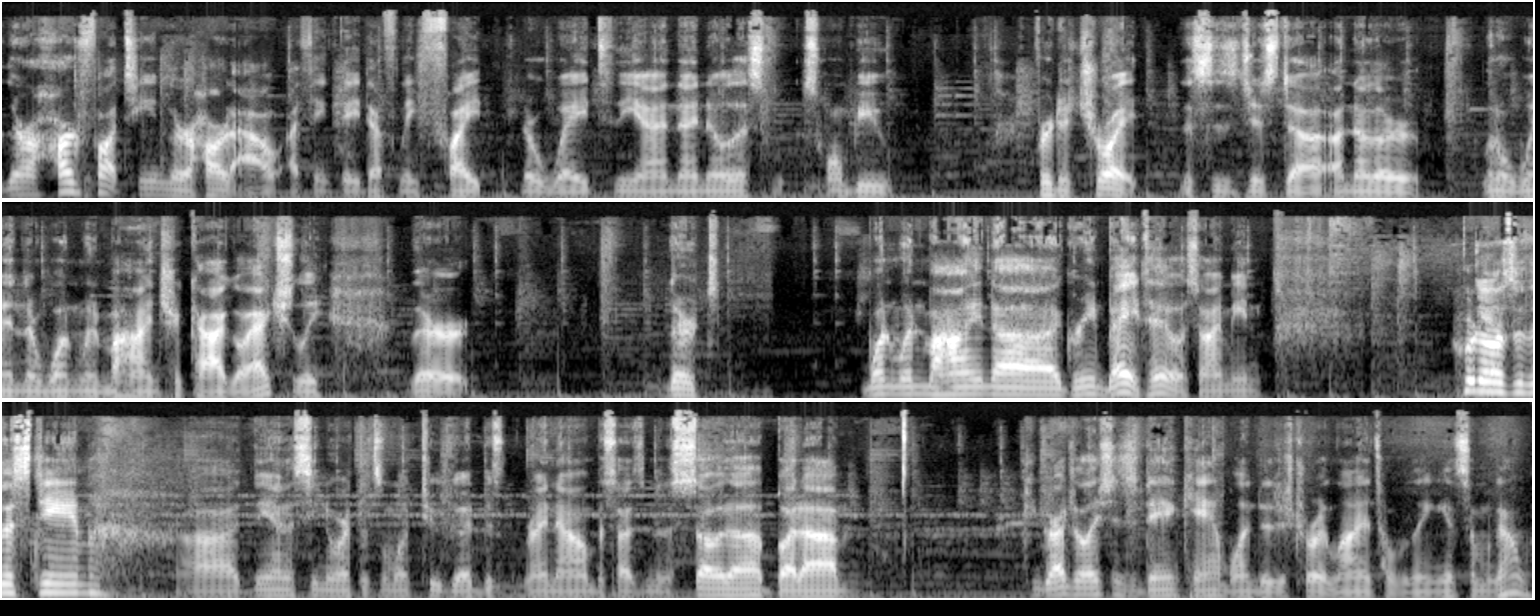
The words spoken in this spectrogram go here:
they're a hard fought team. They're hard out. I think they definitely fight their way to the end. I know this this won't be for Detroit. This is just uh, another little win. They're one win behind Chicago. Actually, they're they're t- one win behind uh, Green Bay too. So I mean, who Yeah. knows with this team? Uh, the NFC North doesn't look too good right now, besides Minnesota. But um, congratulations to Dan Campbell and the Detroit Lions. Hopefully, they can get something going.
